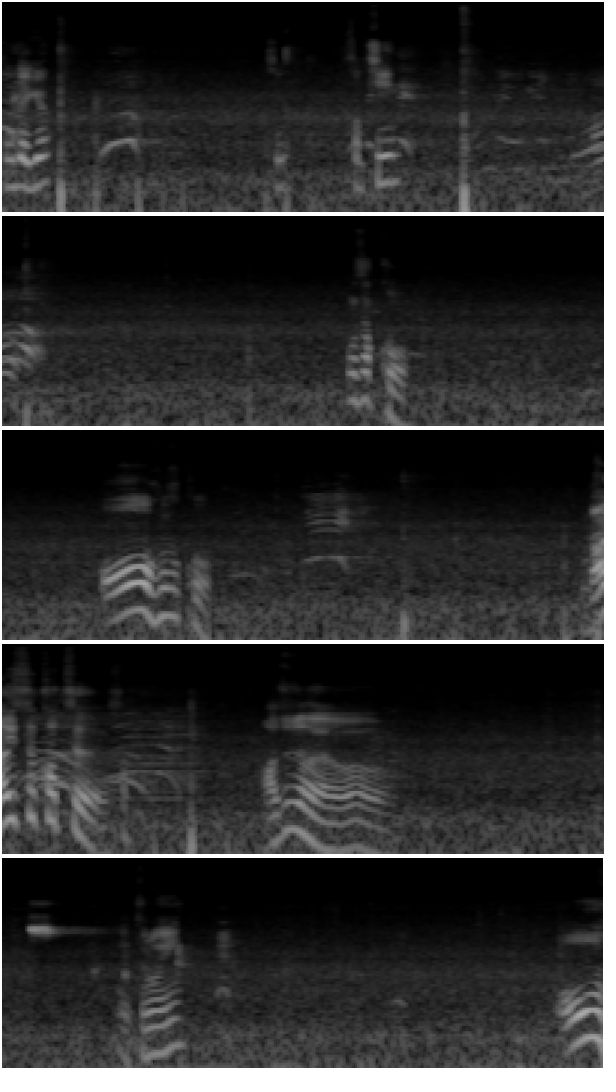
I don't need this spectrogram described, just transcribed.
송대규? 치- 석진? 홍석호 오 홍석호 나이스 커트. 아주 좋아요. 네, 드로잉? 오우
